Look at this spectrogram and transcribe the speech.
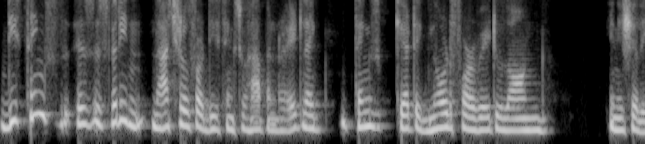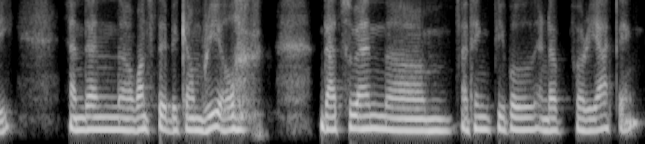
these things is, is very natural for these things to happen right? Like things get ignored for way too long initially and then uh, once they become real that's when um, i think people end up uh, reacting.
